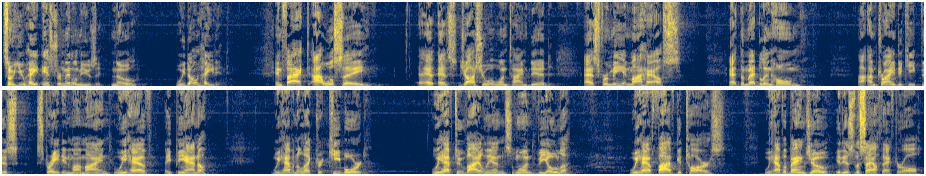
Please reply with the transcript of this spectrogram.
So you hate instrumental music? No, we don't hate it. In fact, I will say, as Joshua one time did, as for me and my house, at the Medlin home, I'm trying to keep this straight in my mind. We have a piano, we have an electric keyboard, we have two violins, one viola, we have five guitars, we have a banjo. It is the South, after all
